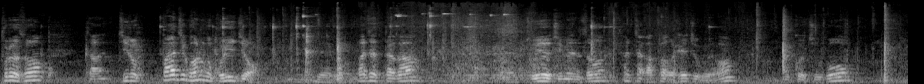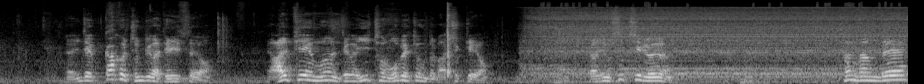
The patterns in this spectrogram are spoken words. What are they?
풀어서 자, 뒤로 빠지고 하는 거 보이죠? 빠졌다가 어, 조여주면서 살짝 압박을 해주고요. 묶어주고 네, 이제 깎을 준비가 되어 있어요. RPM은 제가 2,500 정도 맞출게요. 자, 지금 수치를 1,300,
